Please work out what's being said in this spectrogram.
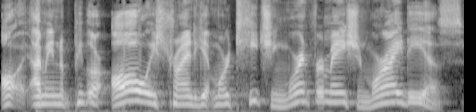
all, I mean, people are always trying to get more teaching, more information, more ideas.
